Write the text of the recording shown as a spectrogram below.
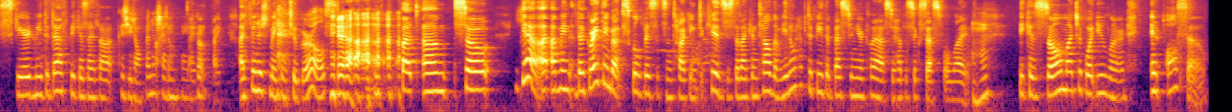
scared me to death because I thought, Because you don't finish anything. I don't. I, I finished making two girls. yeah. but um, so yeah, I, I mean, the great thing about school visits and talking to kids is that I can tell them you don't have to be the best in your class to have a successful life, because so much of what you learn, and also.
